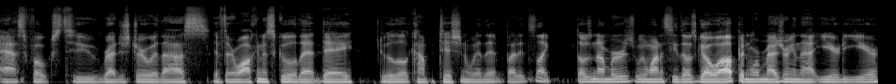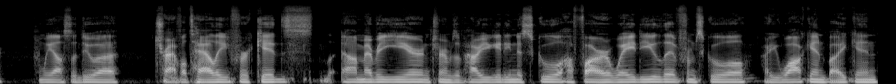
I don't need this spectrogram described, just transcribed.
ask folks to register with us if they're walking to school that day, do a little competition with it. But it's like those numbers, we want to see those go up, and we're measuring that year to year. We also do a travel tally for kids um, every year in terms of how are you're getting to school, how far away do you live from school, are you walking, biking,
